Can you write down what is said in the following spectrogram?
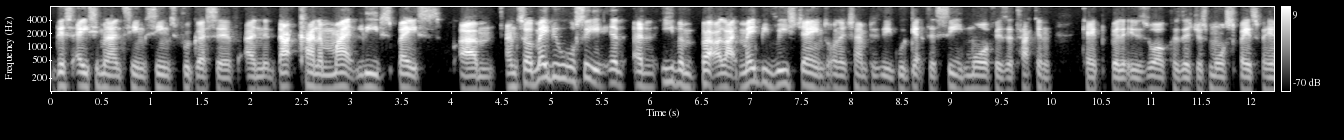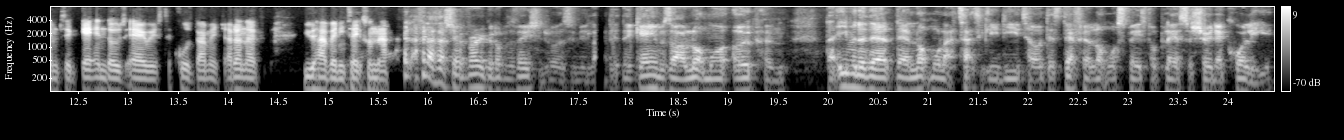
this AC Milan team seems progressive, and that kind of might leave space. Um, and so maybe we'll see an even better, like maybe Reece James on the Champions League will get to see more of his attacking capabilities as well because there's just more space for him to get in those areas to cause damage. I don't know if you have any takes on that. I think that's actually a very good observation. To honest with you, like the, the, games are a lot more open. That even though they're they're a lot more like tactically detailed, there's definitely a lot more space for players to show their quality.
